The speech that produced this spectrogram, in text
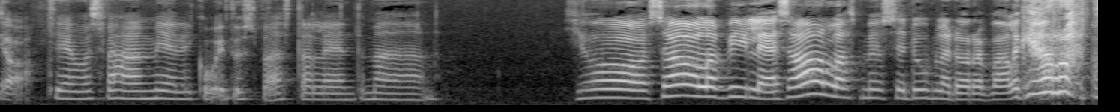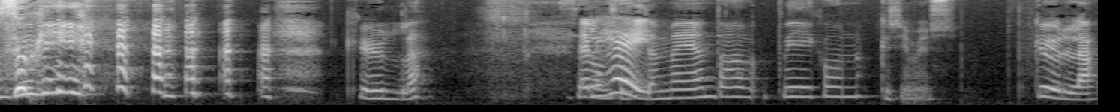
Joo. Siihen voisi vähän mielikuvitus päästä lentämään. Joo, saa olla Ville ja saa olla myös se Dumbledore valkea ratsu. Niin. Kyllä. Se Eli hei. sitten meidän ta- viikon kysymys. Kyllä.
